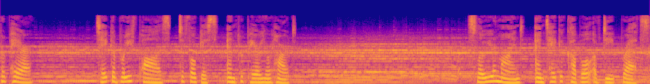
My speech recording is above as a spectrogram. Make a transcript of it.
Prepare. Take a brief pause to focus and prepare your heart. Slow your mind and take a couple of deep breaths.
